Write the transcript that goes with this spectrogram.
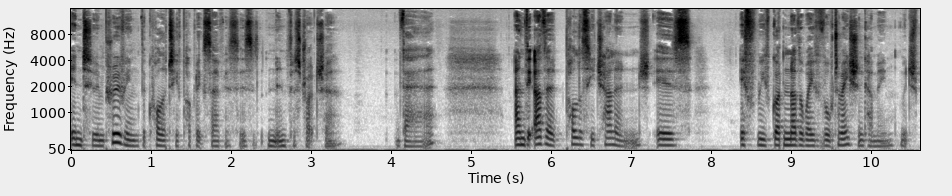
into improving the quality of public services and infrastructure there. And the other policy challenge is if we've got another wave of automation coming, which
